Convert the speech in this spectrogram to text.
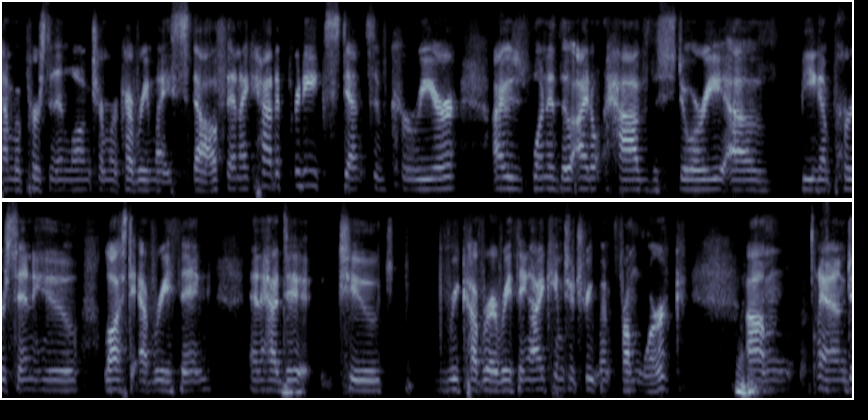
am a person in long term recovery myself, and I had a pretty extensive career. I was one of the, I don't have the story of being a person who lost everything and had to to recover everything. I came to treatment from work. Mm-hmm. Um, and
